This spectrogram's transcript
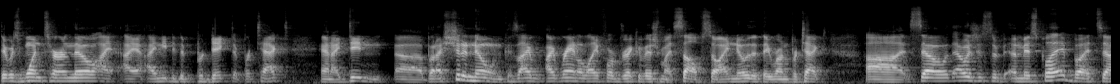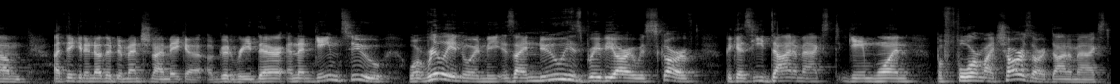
There was one turn though I, I, I needed to predict to protect, and I didn't, uh, but I should have known because I, I ran a Life Orb Dracovish myself, so I know that they run protect. Uh, so that was just a, a misplay, but um, I think in another dimension I make a, a good read there. And then game two, what really annoyed me is I knew his Braviary was scarfed because he Dynamaxed game one before my Charizard Dynamaxed.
